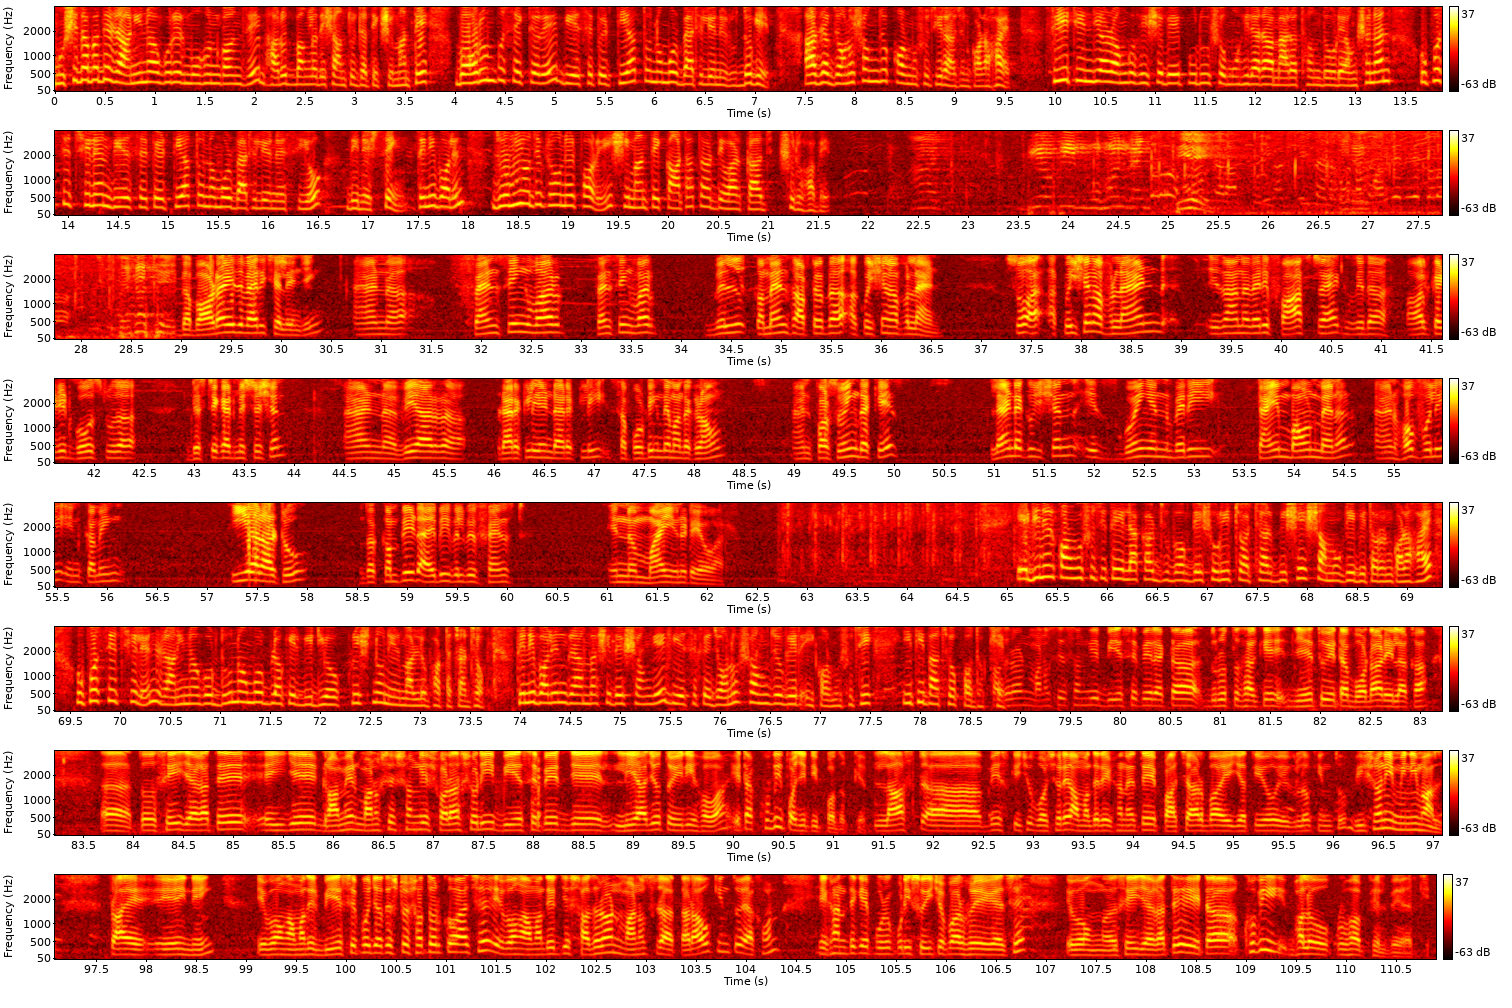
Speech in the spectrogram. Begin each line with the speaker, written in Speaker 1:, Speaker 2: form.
Speaker 1: মুর্শিদাবাদের রানীনগরের মোহনগঞ্জে ভারত বাংলাদেশ আন্তর্জাতিক সীমান্তে বহরমপুর সেক্টরে বিএসএফ এর তিয়াত্তর নম্বর ব্যাটালিয়নের উদ্যোগে আজ এক জনসংযোগ কর্মসূচির আয়োজন করা হয়। ফিট ইন্ডিয়ার অঙ্গ হিসেবে পুরুষ ও মহিলারা ম্যারাথন দৌড়ে অংশ নেন। উপস্থিত ছিলেন বিএসএফ এর তিয়াত্তর নম্বর ব্যাটালিয়নের সিও দীনেশ সিং। তিনি বলেন জমি অধিগ্রহণের পরেই সীমান্তে কাঁটা তার দেওয়ার কাজ শুরু হবে।
Speaker 2: The border is very challenging, and uh, fencing work fencing work will commence after the acquisition of land. So uh, acquisition of land is on a very fast track. With uh, all credit goes to the district administration, and uh, we are uh, directly and indirectly supporting them on the ground and pursuing the case. Land acquisition is going in very time bound manner, and hopefully in coming year or two, the complete IB will be fenced in my unit AOR.
Speaker 1: এদিনের কর্মসূচিতে এলাকার যুবকদের শরীর চর্চার বিশেষ সামগ্রী বিতরণ করা হয়। উপস্থিত ছিলেন রানীনগর দু নম্বর ব্লকের বিডিও কৃষ্ণ নির্মাল্য ভট্টাচার্য। তিনি বলেন গ্রামবাসীদের সঙ্গে বিএসএফ এর জনসংযোগের এই কর্মসূচি ইতিবাচক পদক্ষেপ।
Speaker 3: সাধারণ মানুষের সঙ্গে বিএসএফ এর একটা দূরত্ব থাকে যেহেতু এটা বর্ডার এলাকা। তো সেই জায়গাতে এই যে গ্রামের মানুষের সঙ্গে সরাসরি বিএসএফ এর যে লিয়াজও তৈরি হওয়া, এটা খুবই পজিটিভ পদক্ষেপ। লাস্ট বেশ কিছু বছরে আমাদের এখানেতে পাচার বা এই জাতীয় এগুলো কিন্তু ভীষণই মিনিমাল প্রায় এই নেই। এবং আমাদের বিএসএফও যথেষ্ট সতর্ক আছে এবং আমাদের যে সাধারণ মানুষরা, তারাও কিন্তু এখন এখান থেকে পুরোপুরি সুইচ ওভার হয়ে গেছে এবং সেই জায়গাতে এটা খুবই ভালো প্রভাব ফেলবে আর কি।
